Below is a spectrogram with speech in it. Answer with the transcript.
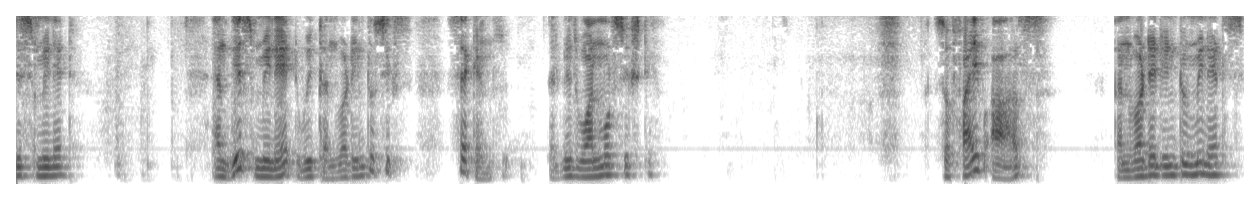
is minute. And this minute we convert into 6 seconds. That means one more 60. So 5 hours converted into minutes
